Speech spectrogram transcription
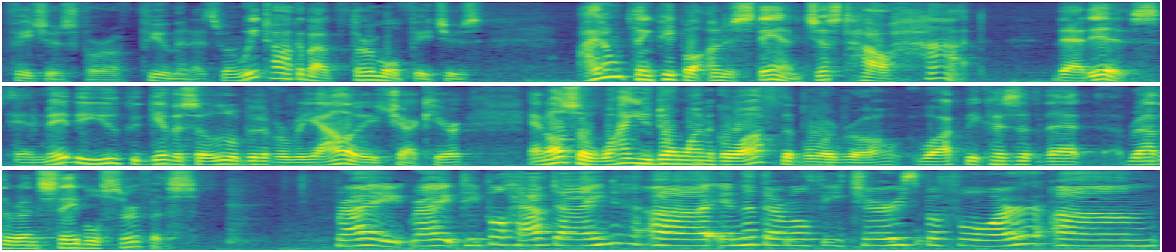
features for a few minutes. When we talk about thermal features, I don't think people understand just how hot that is. And maybe you could give us a little bit of a reality check here and also why you don't want to go off the boardwalk because of that rather unstable surface. Right, right. People have died uh, in the thermal features before, um,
